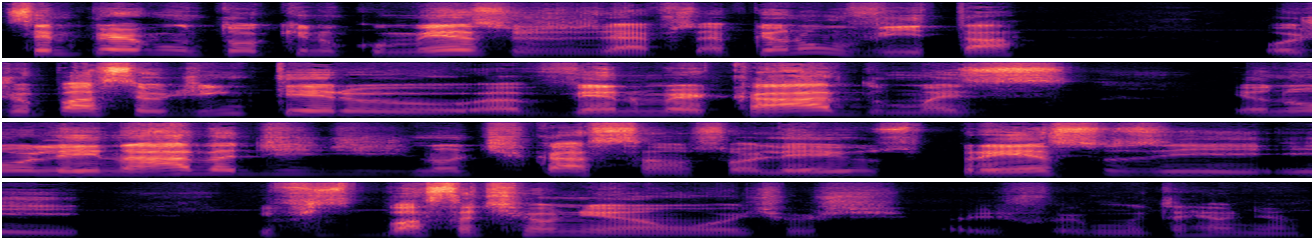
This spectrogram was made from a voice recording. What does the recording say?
Você me perguntou aqui no começo, Jefferson. É porque eu não vi, tá? Hoje eu passei o dia inteiro eh, vendo o mercado, mas eu não olhei nada de, de notificação. Só olhei os preços e, e, e fiz bastante reunião hoje. Hoje, hoje foi muita reunião.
